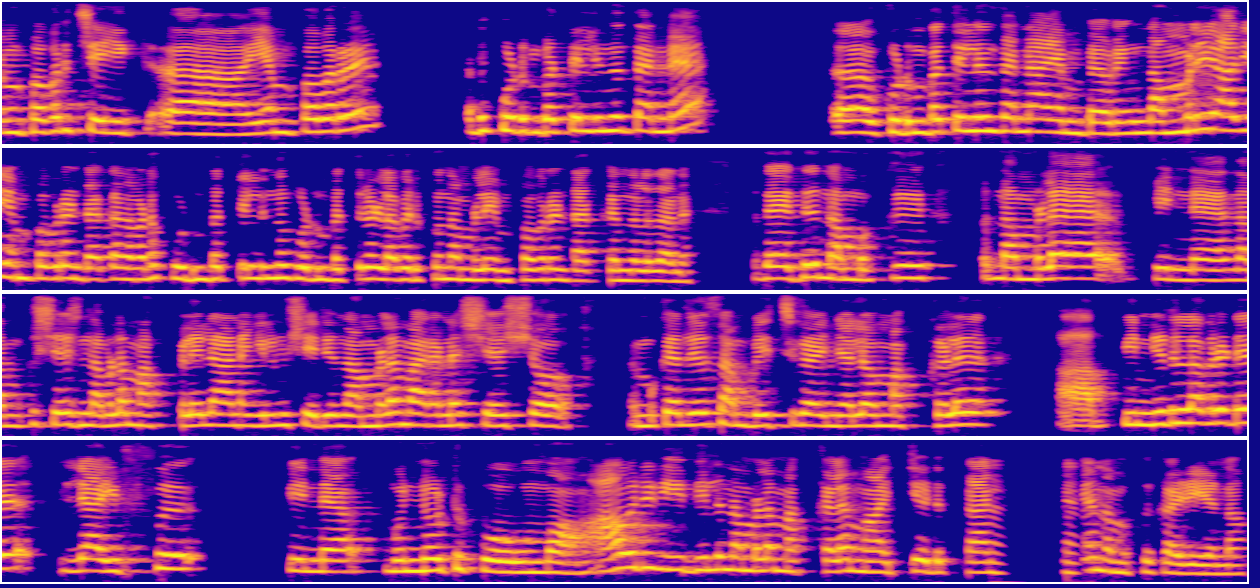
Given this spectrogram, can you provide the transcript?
എംപവർ ചെയ് എംപവർ അത് കുടുംബത്തിൽ നിന്ന് തന്നെ കുടുംബത്തിൽ നിന്ന് തന്നെ ആ എംപവറിങ് നമ്മൾ ആ എംപവർ ഉണ്ടാക്കുക നമ്മുടെ കുടുംബത്തിൽ നിന്ന് കുടുംബത്തിലുള്ളവർക്കും നമ്മൾ എംപവർ ഉണ്ടാക്കുക എന്നുള്ളതാണ്. അതായത് നമുക്ക് നമ്മളെ പിന്നെ നമുക്ക് ശേഷം നമ്മളെ മക്കളിലാണെങ്കിലും ശരി നമ്മളെ മരണശേഷമോ നമുക്ക് എന്തെങ്കിലും സംഭവിച്ചു കഴിഞ്ഞാലോ മക്കൾ പിന്നീടുള്ളവരുടെ ലൈഫ് പിന്നെ മുന്നോട്ട് പോകുമോ? ആ ഒരു രീതിയിൽ നമ്മളെ മക്കളെ മാറ്റിയെടുക്കാൻ നമുക്ക് കഴിയണം.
